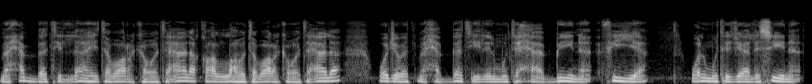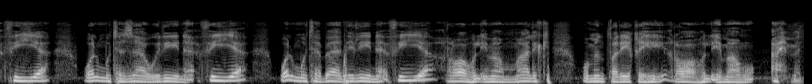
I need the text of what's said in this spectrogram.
محبة الله تبارك وتعالى. قال الله تبارك وتعالى وجبت محبتي للمتحابين في والمتجالسين في والمتزاورين في والمتبادلين في. رواه الإمام مالك ومن طريقه رواه الإمام أحمد.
